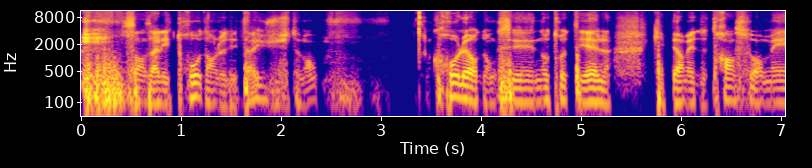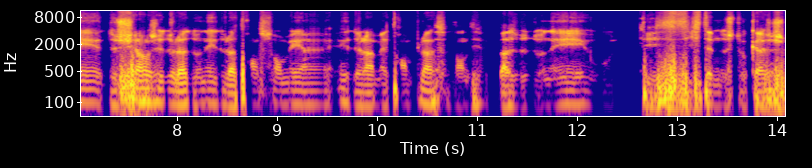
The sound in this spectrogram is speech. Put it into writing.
sans aller trop dans le détail justement, crawler, donc c'est notre TL qui permet de transformer, de charger de la donnée, de la transformer euh, et de la mettre en place dans des bases de données ou des systèmes de stockage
